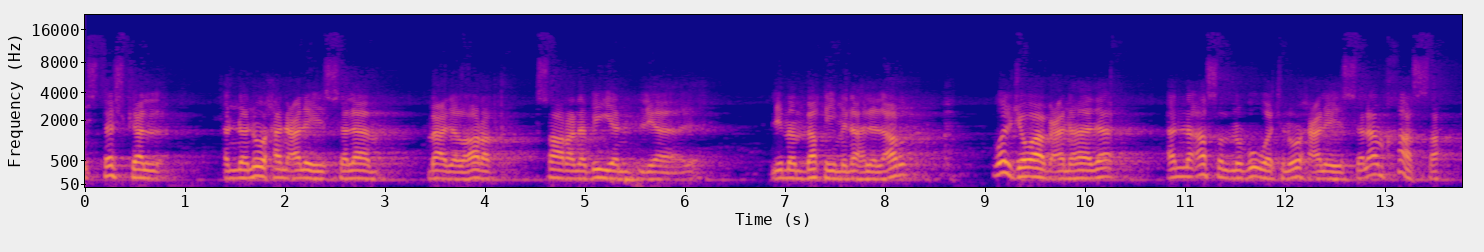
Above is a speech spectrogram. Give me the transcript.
استشكل أن نوحا عليه السلام بعد الغرق صار نبيا لمن بقي من أهل الأرض. والجواب عن هذا أن أصل نبوة نوح عليه السلام خاصة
